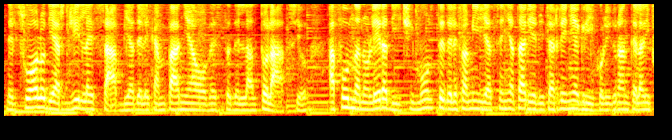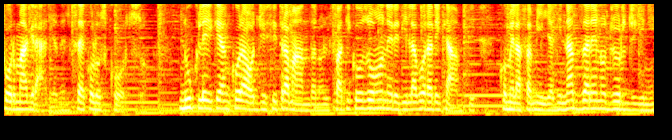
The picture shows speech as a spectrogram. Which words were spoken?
Nel suolo di argilla e sabbia delle campagne a ovest dell'Alto Lazio affondano le radici molte delle famiglie assegnatarie di terreni agricoli durante la riforma agraria del secolo scorso nuclei che ancora oggi si tramandano il faticoso onere di lavorare i campi, come la famiglia di Nazareno Giorgini,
